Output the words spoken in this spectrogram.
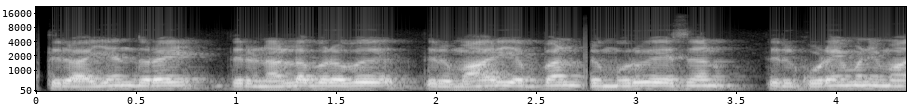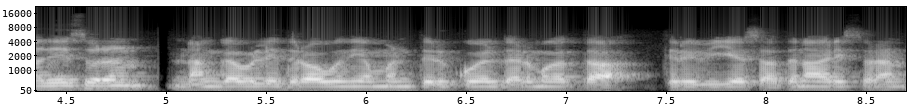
Thiru Aiyanthurai Thiru Nallaprabhu Thiru Mariappan Thiru Murugesan Thiru Kudaimani Matheswaran Nangavalli Draupadi Amman திருக்கோயில் தர்மகத்தா திரு வி எஸ் சதனாரீஸ்வரன்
